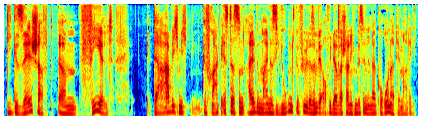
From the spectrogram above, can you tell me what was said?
die Gesellschaft ähm, fehlt da habe ich mich gefragt, ist das so ein allgemeines Jugendgefühl? Da sind wir auch wieder wahrscheinlich ein bisschen in der Corona-Thematik.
